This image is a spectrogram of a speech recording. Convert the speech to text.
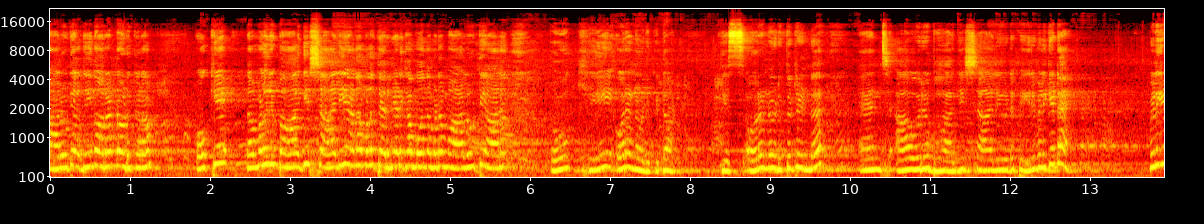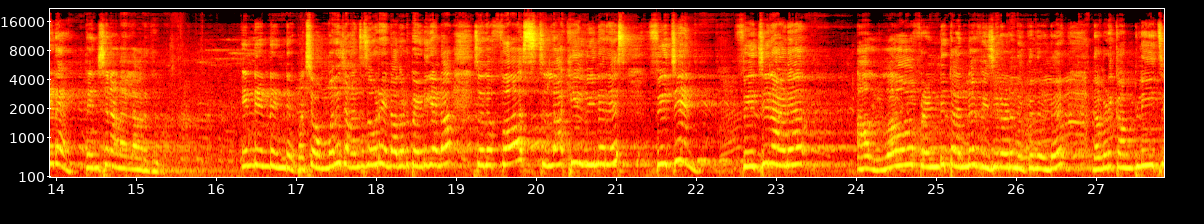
മാളൂട്ടി അതിൽ നിന്ന് ഒരെണ്ണം എടുക്കണം. ഓക്കെ നമ്മളൊരു ഭാഗ്യശാലിയാണ് നമ്മൾ തിരഞ്ഞെടുക്കാൻ പോകുന്നത്. നമ്മുടെ മാളൂട്ടിയാണ്. ഓക്കെ ഒരെണ്ണം എടുക്കട്ടോ. യെസ് ഒരെണ്ണം എടുത്തിട്ടുണ്ട്. ആൻഡ് ആ ഒരു ഭാഗ്യശാലിയുടെ പേര് വിളിക്കട്ടെ? വിളിക്കട്ടെ? ടെൻഷനാണ് എല്ലാവർക്കും. ഉണ്ട് ഉണ്ട് ഉണ്ട് പക്ഷെ ഒമ്പത് ചാൻസസ് കൂടെ ഉണ്ട്. അതുകൊണ്ട് പേടിക്കേണ്ട. So the first lucky winner is Fijin Fijin ആണ് അല്ലോ ഫ്രണ്ട് തന്നെ ഫിജിനോട് നിൽക്കുന്നുണ്ട്. നമ്മുടെ കംപ്ലീറ്റ്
